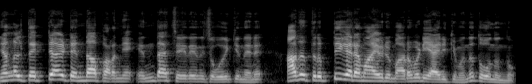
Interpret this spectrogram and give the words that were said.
ഞങ്ങൾ തെറ്റായിട്ട് എന്താ പറഞ്ഞ് എന്താ ചെയ്തതെന്ന് ചോദിക്കുന്നതിന് അത് തൃപ്തികരമായ ഒരു മറുപടി ആയിരിക്കുമെന്ന് തോന്നുന്നു.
